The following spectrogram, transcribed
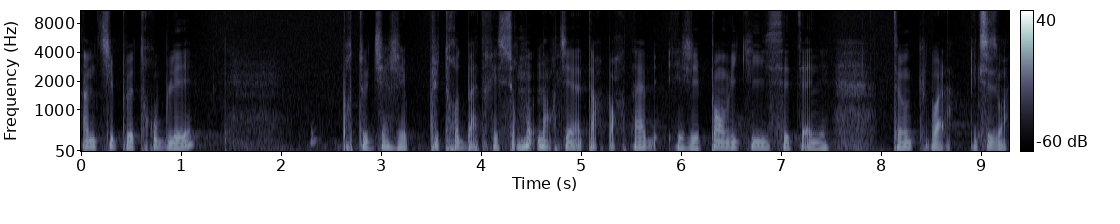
un petit peu troublé. Pour tout dire, j'ai plus trop de batterie sur mon ordinateur portable et j'ai pas envie qu'il s'éteigne. Donc voilà, excuse-moi.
